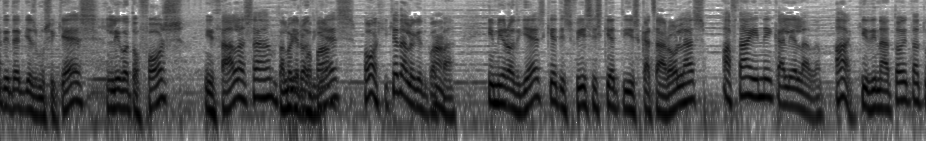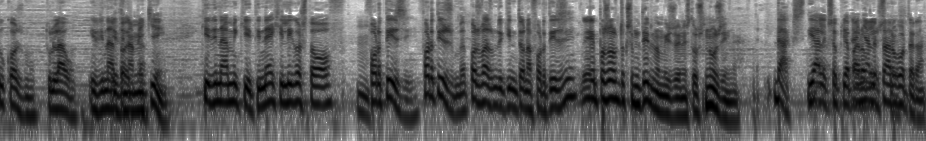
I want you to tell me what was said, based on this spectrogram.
Κάτι τέτοιες μουσικές, λίγο το φως, η θάλασσα, Τα λόγια του μυρωδιές. Όχι, και τα λόγια του παπά. Οι μυρωδιές και τη φύση και τη κατσαρόλας. Αυτά είναι η καλή Ελλάδα. Α, και η δυνατότητα του κόσμου, του λαού. Η, δυνατότητα. δυναμική. Και η δυναμική. Την έχει λίγο στο off. Φορτίζει. Φορτίζουμε. Πώς βάζουμε το κινητό να φορτίζει; Ε, Πώς βάζουν το ξυπνητήρι νομίζω είναι, στο σνούζ είναι. Εντάξει, διάλεξε όποια Εννιά παρόλο. λεπτά αργότερα.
